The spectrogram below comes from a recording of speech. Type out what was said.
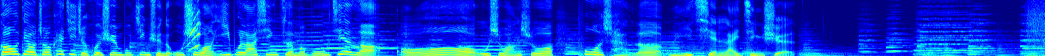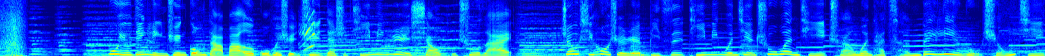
高调召开记者会宣布竞选的巫师王伊布拉辛怎么不见了？哦，巫师王说破产了，没钱来竞选。穆尤丁领军攻打巴俄国会选区，但是提名日笑不出来。州席候选人比兹提名文件出问题，传闻他曾被列入穷籍，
